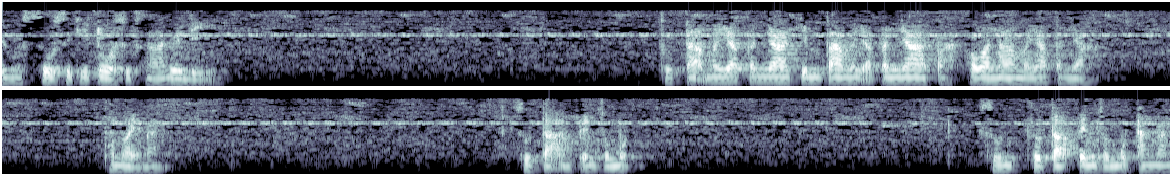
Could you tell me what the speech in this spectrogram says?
จึงสู้สิกิโตศึกษาด้วยดีสุตตมยปัญญาจินตามยปัญญาปะภาวนามยปัญญาท่านว่าอย่างนั้น สุตตะเป็นสมมุติสุตตะเป็นสมมุติทั้งนั้น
